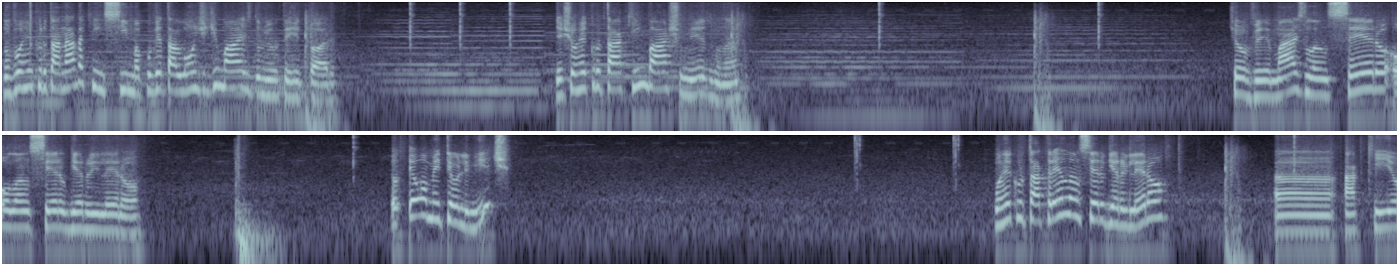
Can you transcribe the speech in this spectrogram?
Não vou recrutar nada aqui em cima, porque tá longe demais do meu território. Deixa eu recrutar aqui embaixo mesmo, né? Deixa eu ver. Mais lanceiro ou lanceiro guerrilheiro? Eu, eu aumentei o limite? Vou recrutar três lanceiros guerrilheiros. Ah, aqui eu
